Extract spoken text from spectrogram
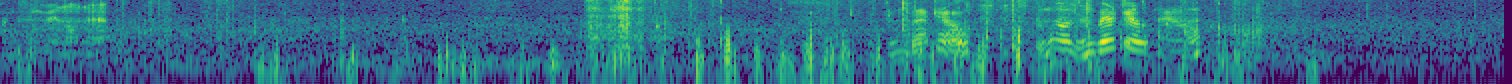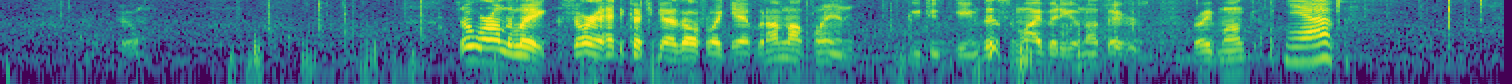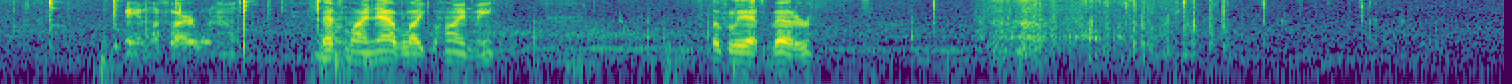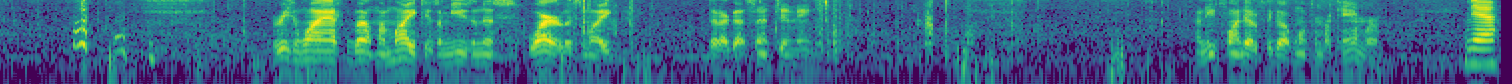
back out. Come on, zoom back out now. So we're on the lake. Sorry I had to cut you guys off like that, but I'm not playing YouTube's game. This is my video, not theirs. Right, Monk? Yeah. And my fire went out. That's my nav light behind me. Hopefully that's better. Reason why I asked about my mic is I'm using this wireless mic that I got sent to me. I need to find out if they got one for my camera. Yeah.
